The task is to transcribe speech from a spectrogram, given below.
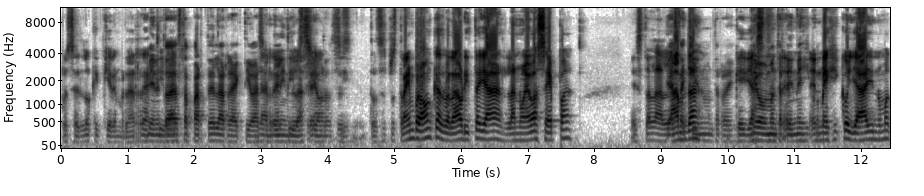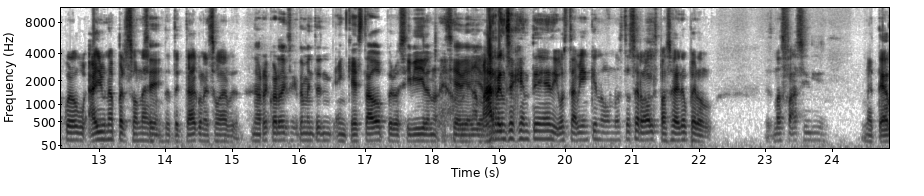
pues es lo que quieren, ¿verdad? Reactivar. Viene toda esta parte de la reactivación. La reactivación, entonces... Sí. entonces pues traen broncas, ¿verdad? Ahorita ya la nueva cepa Está la Lambda. en Monterrey. Que ya en Monterrey, en México. En México ya hay, no me acuerdo, hay una persona detectada con eso. No recuerdo exactamente en, qué estado, pero sí vi la noticia. Había amárrense, gente. Digo, está bien que no, no está cerrado el espacio aéreo, pero es más fácil meter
